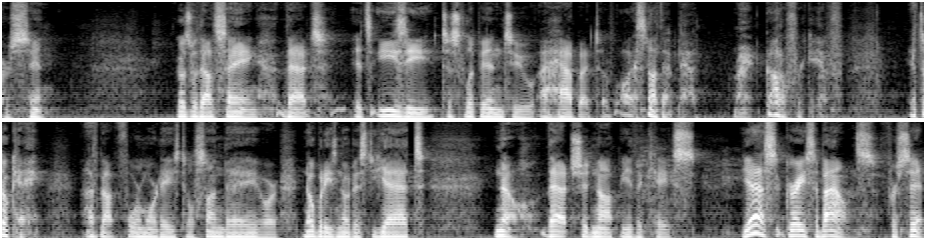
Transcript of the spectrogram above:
our sin. Goes without saying that it's easy to slip into a habit of, oh, it's not that bad, right? God will forgive. It's okay. I've got four more days till Sunday, or nobody's noticed yet. No, that should not be the case. Yes, grace abounds for sin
